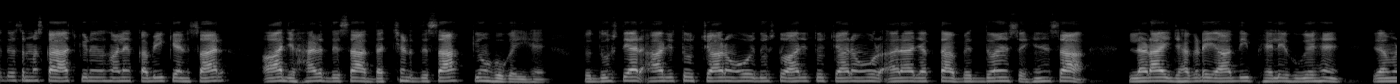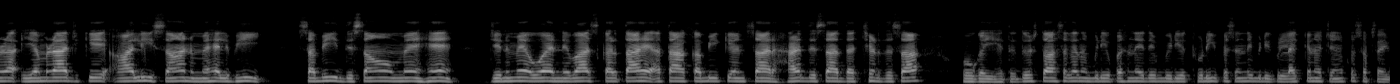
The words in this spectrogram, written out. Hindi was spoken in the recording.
दोस्तों नमस्कार, आज की वाले कवि के अनुसार, आज हर दिशा दक्षिण दिशा क्यों हो गई है? तो दोस्तों यार, आज तो चारों ओर, दोस्तों, आज तो चारों ओर अराजकता, विध्वंस, हिंसा, लड़ाई, झगड़े आदि फैले हुए हैं। यमराज के आलीशान महल भी सभी दिशाओं में हैं, जिनमें वह निवास करता है। अतः कवि के अनुसार हर दिशा दक्षिण दिशा हो गई है। तो दोस्तों आशा करता हूँ वीडियो पसंद है तो वीडियो थोड़ी पसंद है, वीडियो को लाइक करना चैनल को सब्सक्राइब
